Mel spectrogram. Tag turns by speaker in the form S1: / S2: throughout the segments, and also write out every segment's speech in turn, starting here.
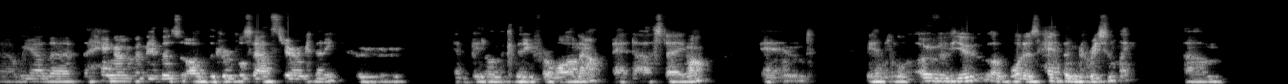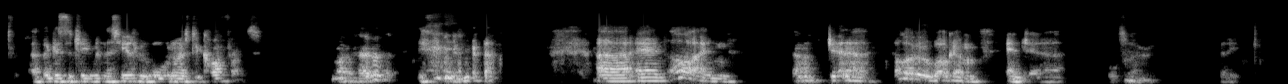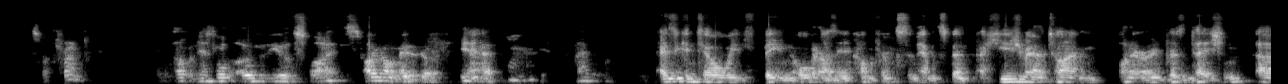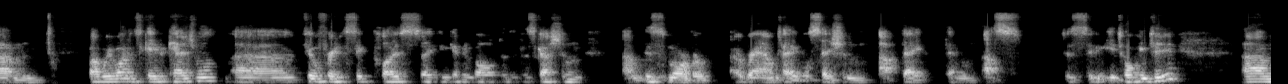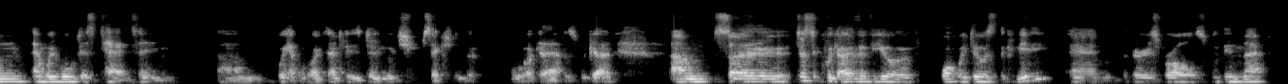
S1: Uh, we are the, the hangover members of the Drupal South Steering Committee who have been on the committee for a while now and are staying on. And we have a little overview of what has happened recently. Um, our biggest achievement this year is we've organised a conference.
S2: My favourite.
S1: uh, and oh, and uh, Jenna, hello, welcome, and Jenna also. Ready? It's at the front. Oh, it has a little overview of slides.
S2: I got me to do it.
S1: Yeah.
S2: As you can tell, we've been organising a conference and haven't spent a huge amount of time on our own presentation. Um, but we wanted to keep it casual. Uh, feel free to sit close so you can get involved in the discussion. Um, this is more of a, a roundtable session update than us just sitting here talking to you. Um, and we will just tag team. Um, we haven't worked out who's doing which section, but we'll work it out as we go. Um, so just a quick overview of what we do as the committee and the various roles within that.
